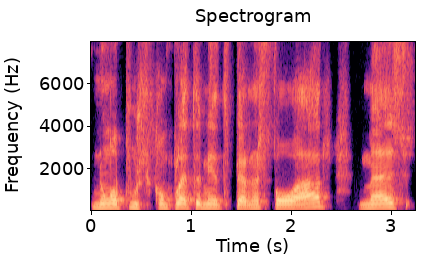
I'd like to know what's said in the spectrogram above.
não a pus completamente de pernas para o ar, mas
